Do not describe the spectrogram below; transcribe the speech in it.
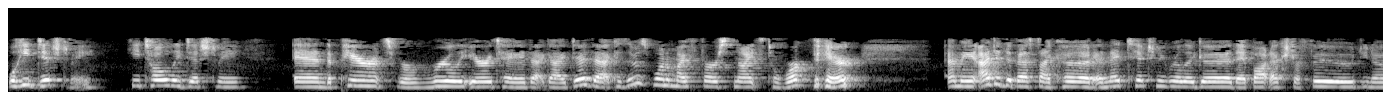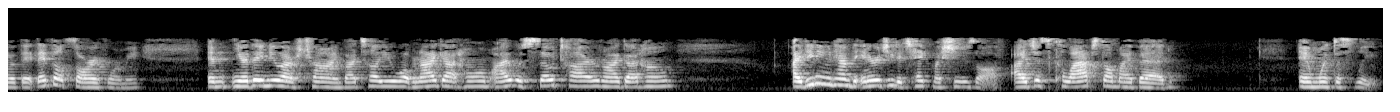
Well, he ditched me. He totally ditched me. And the parents were really irritated that guy did that because it was one of my first nights to work there. I mean, I did the best I could and they tipped me really good. They bought extra food, you know, they, they felt sorry for me. And, you know, they knew I was trying. But I tell you what, when I got home, I was so tired when I got home. I didn't even have the energy to take my shoes off. I just collapsed on my bed and went to sleep.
